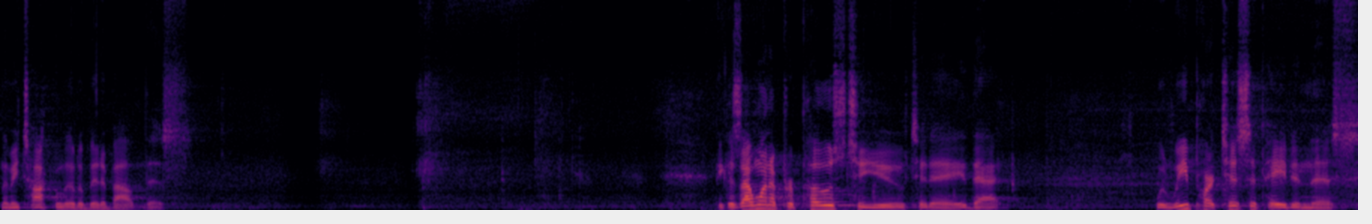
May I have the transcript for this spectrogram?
let me talk a little bit about this. Because I want to propose to you today that when we participate in this,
